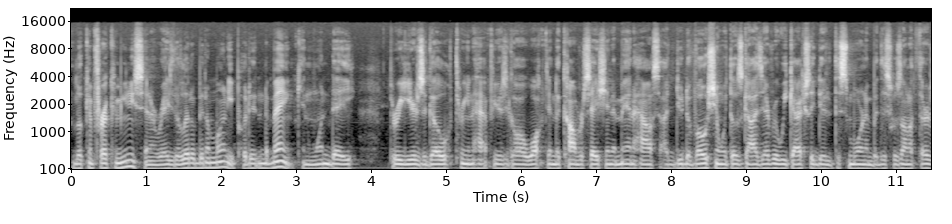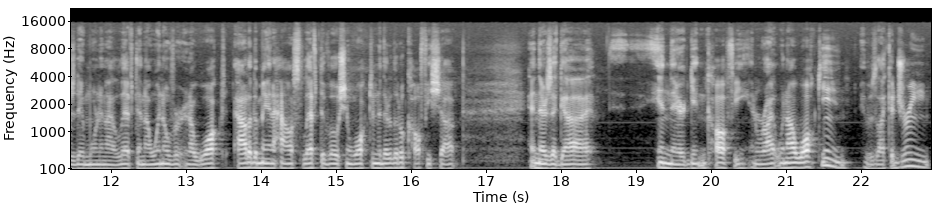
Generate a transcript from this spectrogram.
looking for a community center, raised a little bit of money, put it in the bank. And one day, three years ago, three and a half years ago, I walked into conversation at Manna House. I do devotion with those guys every week. I actually did it this morning, but this was on a Thursday morning. I left and I went over and I walked out of the Manna House, left devotion, walked into their little coffee shop, and there's a guy in there getting coffee. And right when I walk in, it was like a dream.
